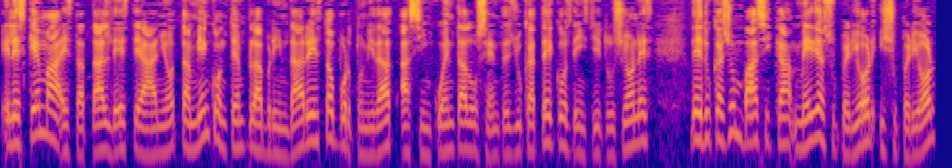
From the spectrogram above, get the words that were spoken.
El esquema estatal de este año también contempla brindar esta oportunidad a 50 docentes yucatecos de instituciones de educación básica, media superior y superior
